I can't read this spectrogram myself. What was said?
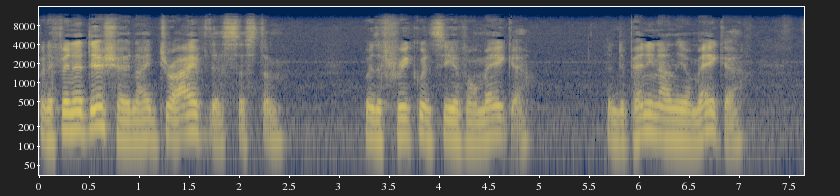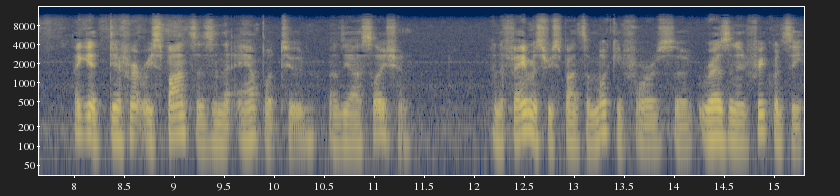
But if in addition I drive this system with a frequency of omega, and depending on the omega, I get different responses in the amplitude of the oscillation. And the famous response I'm looking for is the resonant frequency.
